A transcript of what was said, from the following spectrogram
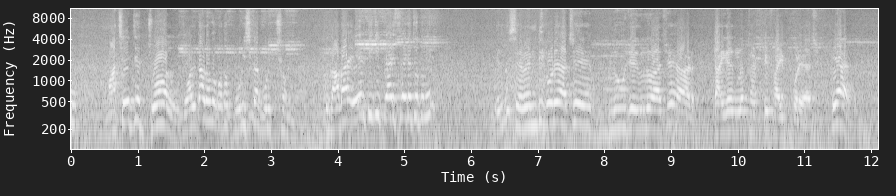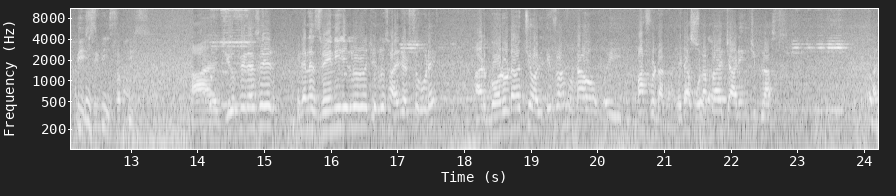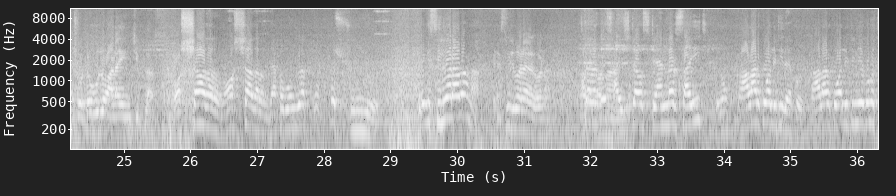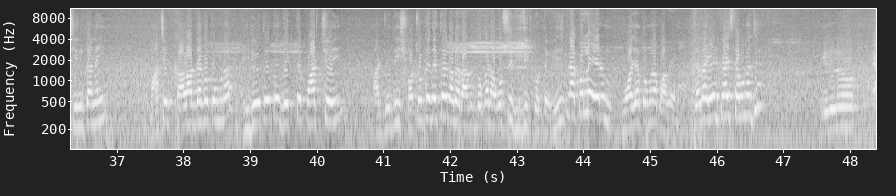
মাছের যে জল জলটা দেখো কত পরিষ্কার পরিচ্ছন্ন। তো দাদা এর কি কি প্রাইস রেখেছো তুমি? এগুলো সেভেন্টি করে আছে ব্লু যেগুলো আছে আর টাইগারগুলো থার্টি ফাইভ করে আছে। পেয়ার পিস পিস পিস সব পিস আর জিও ফেরাসের এখানে শ্রেণি যেগুলো রয়েছে এগুলো সাড়ে চারশো করে। আর বড়টা হচ্ছে অল্টিফ্রন্ট ওটাও ওই পাঁচশো টাকা। এটা 500 ওটা প্রায় চার ইঞ্চি প্লাস আর ছোটোগুলো আড়াই ইঞ্চি প্লাস অসাধারণ অসাধারণ। দেখো বন্ধুরা কত সুন্দর। এটা কি সিলভার আবা না? এটা সিলভার আসবে না। সাইজটাও স্ট্যান্ডার্ড সাইজ এবং কালার কোয়ালিটি দেখো। কালার কোয়ালিটি নিয়ে কোনো চিন্তা নেই। মাছের কালার দেখো তোমরা ভিডিওতে তো দেখতে পাচ্ছই। আর যদি সচকে দেখতে হয় তাহলে দাদার দোকানে অবশ্যই ভিজিট করতে হবে। ভিজিট না করলে এর মজা তোমরা পাবে না। দাদা এর প্রাইস কেমন আছে? এগুলো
